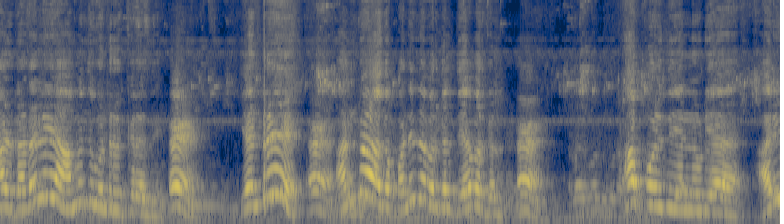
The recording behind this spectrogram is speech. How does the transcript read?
ஆழ்கடலில் அமர்ந்து கொண்டிருக்கிறது. என்று. அன்பாக பணிந்தவர்கள் தேவர்கள். அப்பொழுது என்னுடைய அரி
